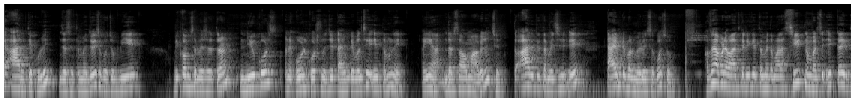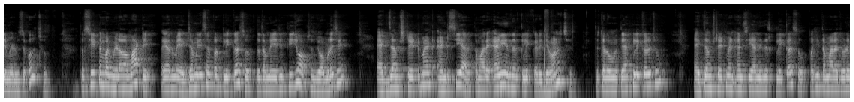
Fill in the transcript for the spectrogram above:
એ આ રીતે ખુલી જશે. તમે જોઈ શકો છો બીએ બીકોમ સેમેસ્ટર ત્રણ ન્યૂ કોર્સ અને ઓલ્ડ કોર્સનું જે ટાઈમ ટેબલ છે એ તમને અહીંયા દર્શાવવામાં આવેલું છે. તો આ રીતે તમે છે એ ટાઈમ ટેબલ મેળવી શકો છો. હવે આપણે વાત કરીએ કે તમે તમારા સીટ નંબર છે એ કઈ રીતે મેળવી શકો છો. તો સીટ નંબર મેળવવા માટે અહીંયા તમે એક્ઝામિનેશન પર ક્લિક કરશો તો તમને એ જે ત્રીજો ઓપ્શન જોવા મળે છે એક્ઝામ સ્ટેટમેન્ટ એન્ડ સીઆર તમારે એની અંદર ક્લિક કરી દેવાનું છે. તો ચલો હું ત્યાં ક્લિક કરું છું. એક્ઝામ સ્ટેટમેન્ટ એન્ડ સીઆરની અંદર ક્લિક કરશો. પછી તમારા જોડે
